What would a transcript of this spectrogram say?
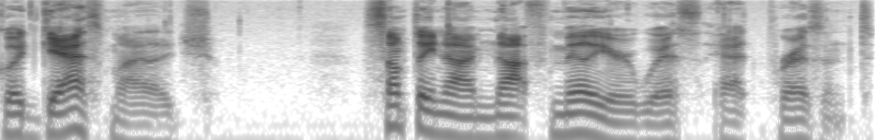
good gas mileage. Something I'm not familiar with at present.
